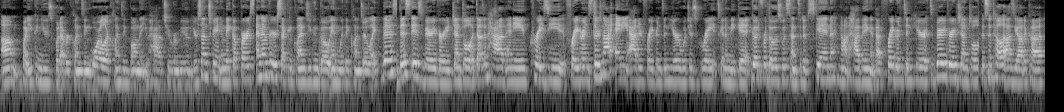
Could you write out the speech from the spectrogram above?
um, but you can use whatever cleansing oil or cleansing balm that you have to remove your sunscreen and makeup first. And then for your second cleanse, you can go in with a cleanser like this. This is very, very gentle. It doesn't have any crazy fragrance. There's not any added fragrance in here, which is great. It's gonna make it good for those with sensitive skin, not having that fragrance in here. It's very, very gentle. The Centella Asiatica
